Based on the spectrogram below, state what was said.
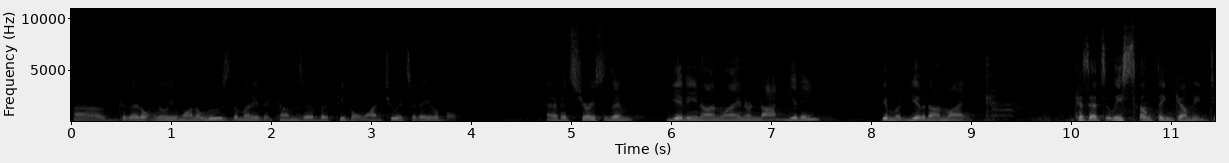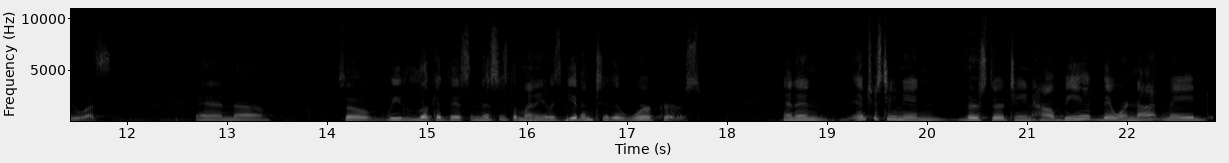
because I don't really want to lose the money that comes there. But if people want to, it's available. And if it's choice of them giving online or not giving, give it, give it online, because that's at least something coming to us. And uh, so we look at this, and this is the money. It was given to the workers. And then, interesting in verse 13, howbeit they were not made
